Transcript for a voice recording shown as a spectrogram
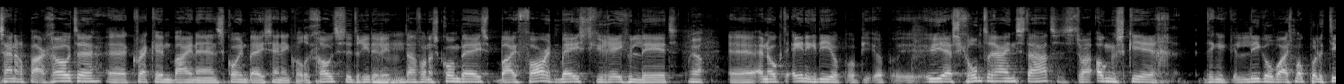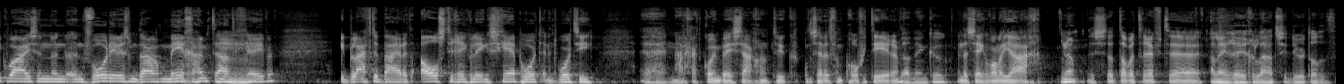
zijn er een paar grote. eh, Kraken, Binance, Coinbase zijn ik wel de grootste drie erin. Daarvan is Coinbase by far het meest gereguleerd. Ja. Eh, en ook de enige die op, op, op US grondterrein staat. Dus waar ook nog eens een keer, denk ik, legal-wise, maar ook politiek-wise een, een, een voordeel is om daar meer ruimte aan te geven. Ik blijf erbij dat als die regulering scherp wordt, en het wordt die, nou, dan gaat Coinbase daar natuurlijk ontzettend van profiteren. Dat denk ik ook. En dat zeggen we al een jaar. Ja. Dus wat dat betreft, eh, Alleen regulatie duurt altijd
